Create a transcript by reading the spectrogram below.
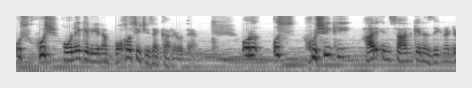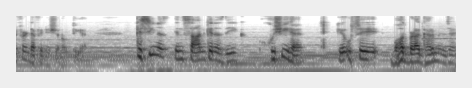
اس خوش ہونے کے لیے نا بہت سی چیزیں کر رہے ہوتے ہیں۔ اور اس خوشی کی ہر انسان کے نزدیک نا ڈفرینٹ ڈیفینیشن ہوتی ہے۔ کسی انسان کے نزدیک خوشی ہے کہ اسے بہت بڑا گھر مل جائے۔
